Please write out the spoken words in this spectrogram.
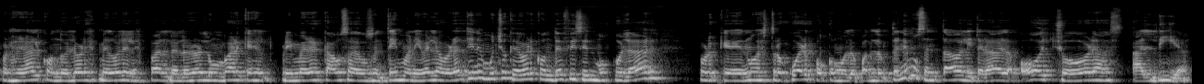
por general con dolores, me duele la espalda, el dolor lumbar, que es el primer causa de ausentismo a nivel laboral, tiene mucho que ver con déficit muscular, porque nuestro cuerpo, como lo, lo tenemos sentado literal 8 horas al día,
